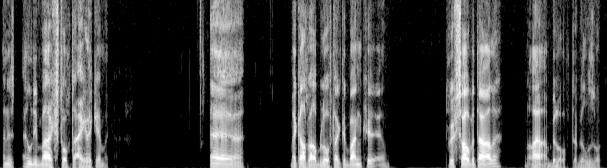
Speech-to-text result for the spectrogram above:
En dus heel die markt stortte eigenlijk in elkaar. Uh, maar ik had wel beloofd dat ik de bank terug zou betalen. Nou ja, beloofd, dat wilden ze ook.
